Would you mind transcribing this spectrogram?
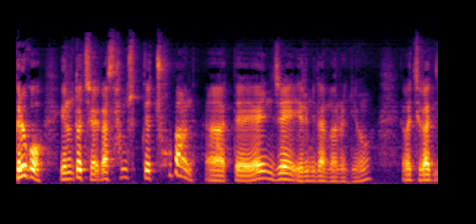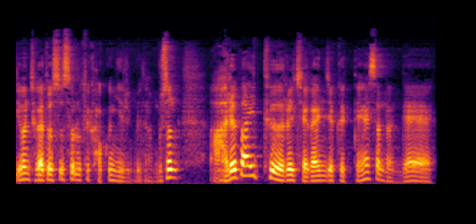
그리고 이는 또 제가 30대 초반 아, 때에 이제 이릅니다만은요. 제가, 이건 제가 또 스스로 도 겪은 일입니다. 무슨 아르바이트를 제가 이제 그때 했었는데,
